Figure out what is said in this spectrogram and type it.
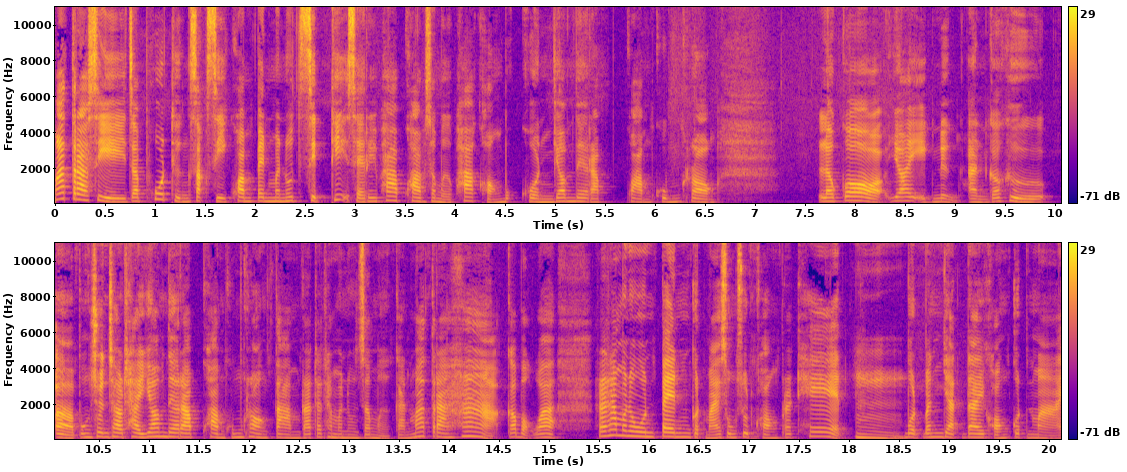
มาตราสี่จะพูดถึงศักดิ์ศรีความเป็นมนุษย์สิทธิเสรีภาพความเสมอภาคของบุคคลย่อมได้รับความคุ้มครอง แล้วก็ย่อยอีกหนึ่งอันก็คือเออปวงชนชาวไทยย่อมได้รับความคุ้มครองตามรัฐธรรมนูญเสมอกันมาตรา 5 ก็บอกว่า รัฐธรรมนูญเป็นกฎหมายสูงสุดของประเทศอืมบทบัญญัติใดของกฎหมาย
